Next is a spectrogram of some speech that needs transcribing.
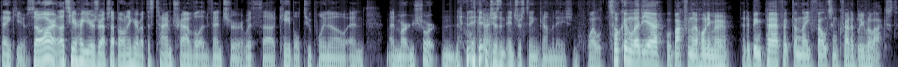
Thank you. So, all right, let's hear how yours wraps up. I want to hear about this time travel adventure with uh, Cable 2.0 and and Martin Short, which is an interesting combination. Well, Tuck and Lydia were back from their honeymoon. It had been perfect and they felt incredibly relaxed.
